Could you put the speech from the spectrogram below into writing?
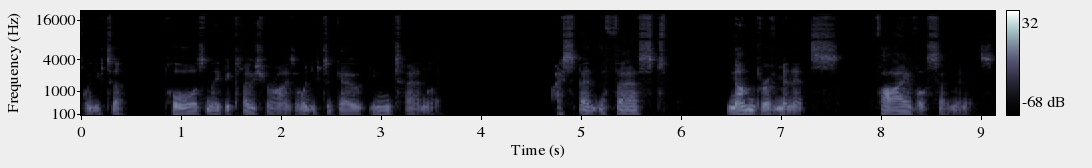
I want you to pause, maybe close your eyes. I want you to go internally. I spent the first number of minutes, five or so minutes,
